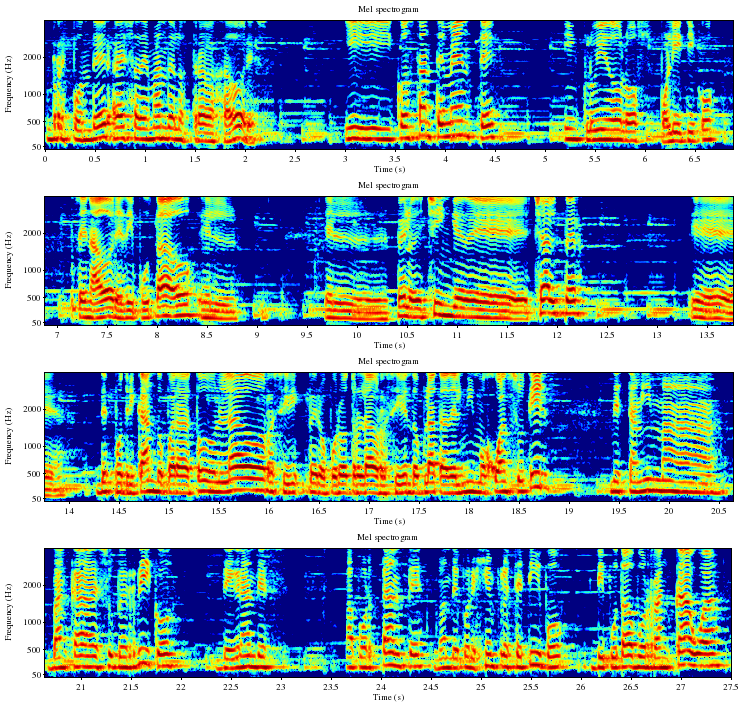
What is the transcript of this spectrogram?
responder a esa demanda de los trabajadores. Y constantemente, incluidos los políticos, senadores, diputados, el, pelo de chingue de Chalper, eh, despotricando para todos lados, pero por otro lado recibiendo plata del mismo Juan Sutil, de esta misma bancada de super ricos, de grandes aportantes, donde por ejemplo este tipo, diputado por Rancagua,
